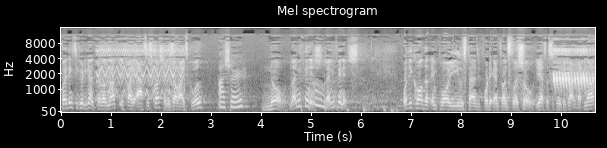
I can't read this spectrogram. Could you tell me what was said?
Pwedeng security guard, pero not if I ask this question. Is that high school? Usher. No. Let me finish. Let me finish. What do you call that employee who stands before the entrance to a show? Yes, a security guard, but not.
